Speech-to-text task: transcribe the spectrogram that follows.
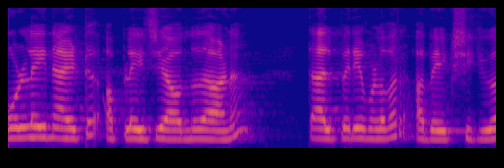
ഓൺലൈനായിട്ട് അപ്ലൈ ചെയ്യാവുന്നതാണ്. താല്പര്യമുള്ളവർ അപേക്ഷിക്കുക.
